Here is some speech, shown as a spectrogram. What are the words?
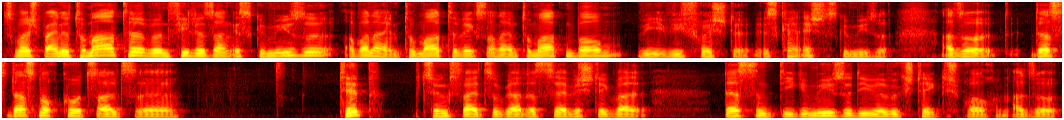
Zum Beispiel eine Tomate, würden viele sagen, ist Gemüse, aber nein, Tomate wächst an einem Tomatenbaum wie, wie Früchte, ist kein echtes Gemüse. Also das, das noch kurz als äh, Tipp, beziehungsweise sogar das ist sehr wichtig, weil das sind die Gemüse, die wir wirklich täglich brauchen. Also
